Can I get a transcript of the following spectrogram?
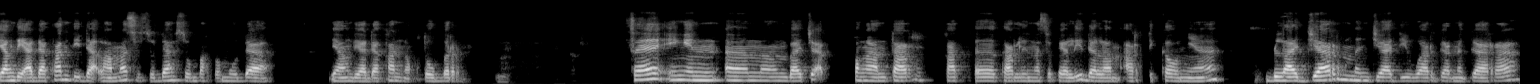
yang diadakan tidak lama sesudah Sumpah Pemuda yang diadakan Oktober. Saya ingin uh, membaca pengantar uh, Karlina Supeli dalam artikelnya Belajar Menjadi Warga Negara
